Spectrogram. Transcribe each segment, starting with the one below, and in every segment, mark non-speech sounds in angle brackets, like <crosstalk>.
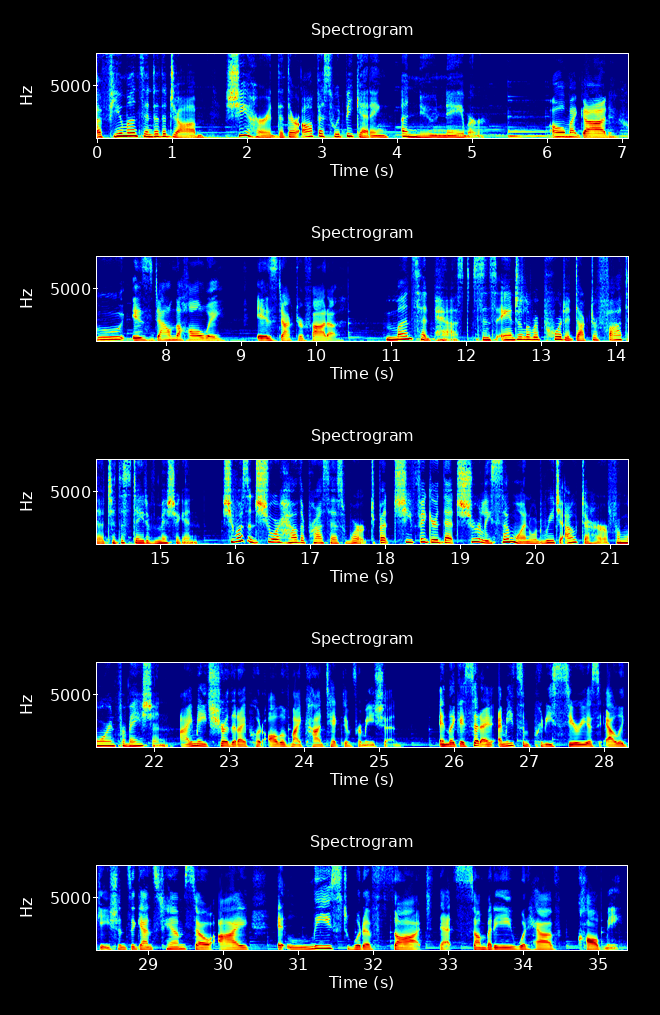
A few months into the job, she heard that their office would be getting a new neighbor. Oh my God, who is down the hallway? Is Dr. Fata. Months had passed since Angela reported Dr. Fata to the state of Michigan. She wasn't sure how the process worked, but she figured that surely someone would reach out to her for more information. I made sure that I put all of my contact information. And like I said, I, I made some pretty serious allegations against him. So I at least would have thought that somebody would have called me.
